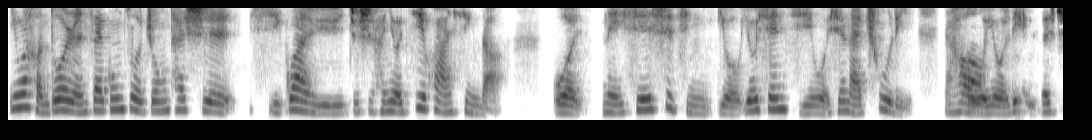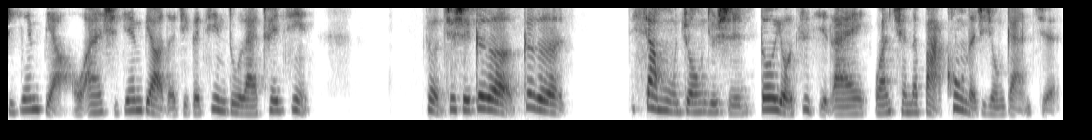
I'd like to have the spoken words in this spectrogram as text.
因为很多人在工作中，他是习惯于就是很有计划性的，我哪些事情有优先级，我先来处理，然后我有列一个时间表，我按时间表的这个进度来推进，各就是各个各个项目中，就是都有自己来完全的把控的这种感觉，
